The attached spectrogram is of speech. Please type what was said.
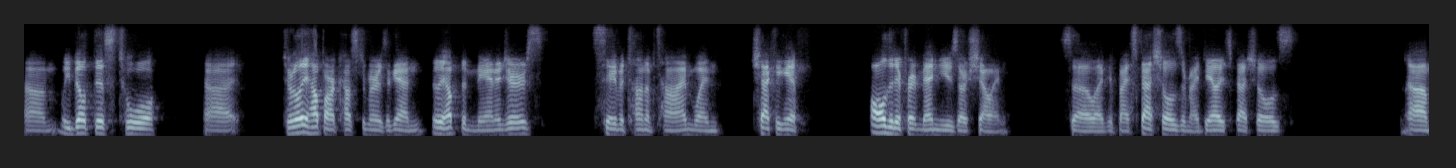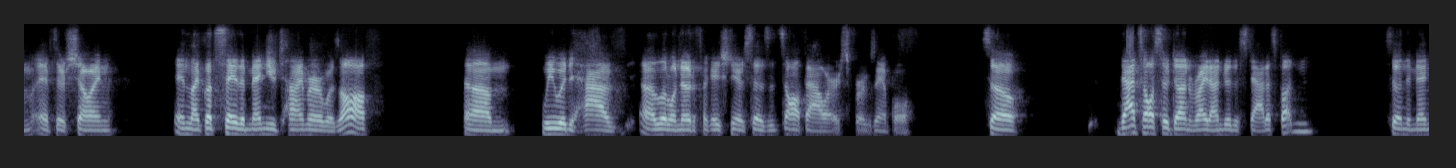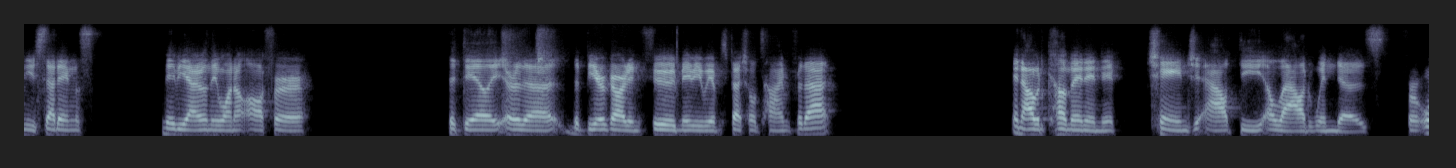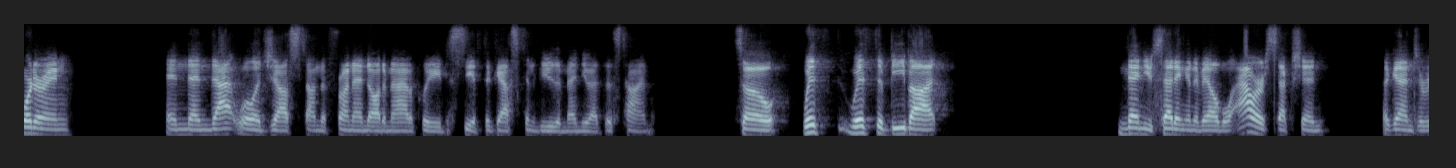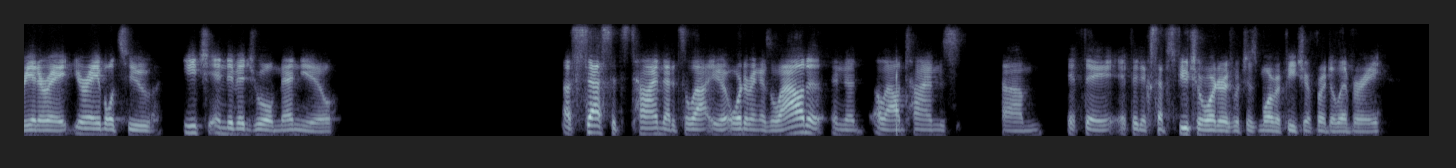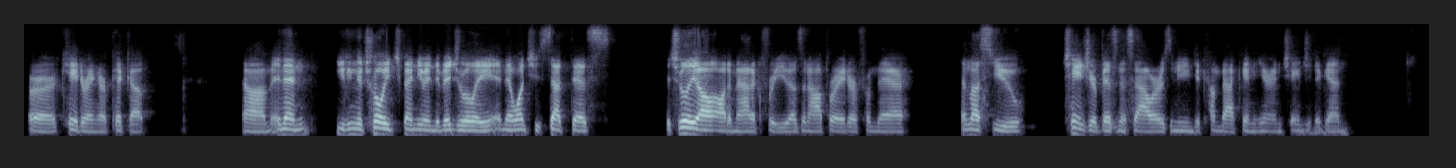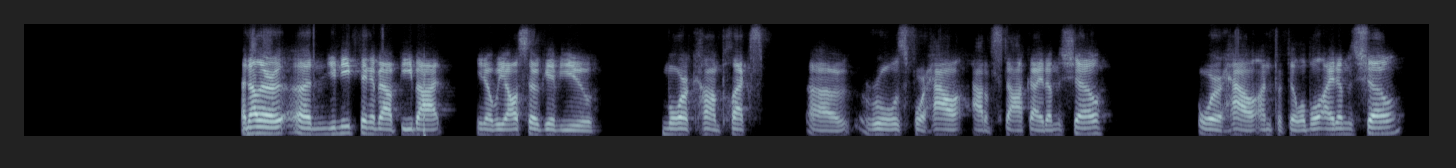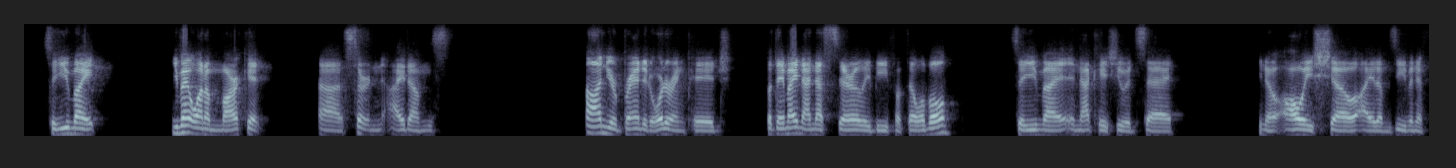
Um, we built this tool uh, to really help our customers again, really help the managers save a ton of time when checking if all the different menus are showing. So like if my specials or my daily specials, um, if they're showing, and like let's say the menu timer was off, um, we would have a little notification here that says it's off hours, for example. So that's also done right under the status button. So in the menu settings, maybe I only want to offer the daily or the the beer garden food maybe we have a special time for that and i would come in and change out the allowed windows for ordering and then that will adjust on the front end automatically to see if the guest can view the menu at this time so with with the bbot menu setting and available hours section again to reiterate you're able to each individual menu assess its time that it's allowed your ordering is allowed and the allowed times um, if they if it accepts future orders which is more of a feature for delivery or catering or pickup. Um, and then you can control each menu individually and then once you set this it's really all automatic for you as an operator from there unless you change your business hours and you need to come back in here and change it again another uh, unique thing about bbot you know we also give you more complex uh, rules for how out of stock items show or how unfulfillable items show. So you might you might want to market uh, certain items on your branded ordering page, but they might not necessarily be fulfillable. So you might, in that case, you would say, you know, always show items even if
